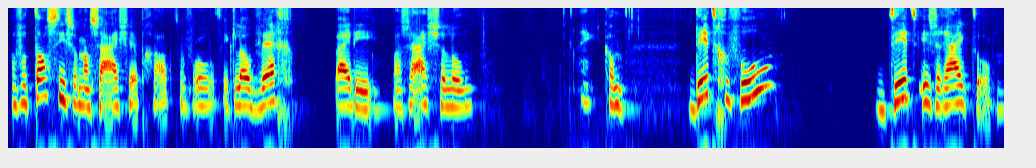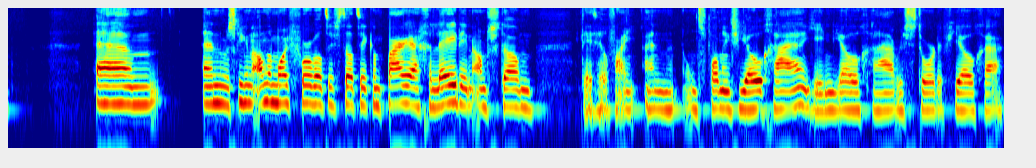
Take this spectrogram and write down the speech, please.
een fantastische massage heb gehad. Bijvoorbeeld, ik loop weg bij die massagesalon. Ik kan dit gevoel, dit is rijkdom. Ehm, en misschien een ander mooi voorbeeld is dat ik een paar jaar geleden in Amsterdam, ik deed heel vaak aan ontspanningsyoga, hè, yin yoga, restorative yoga.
